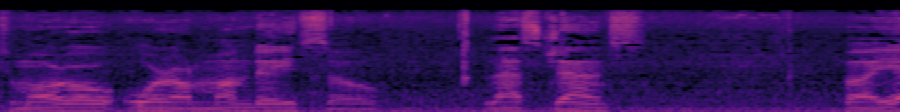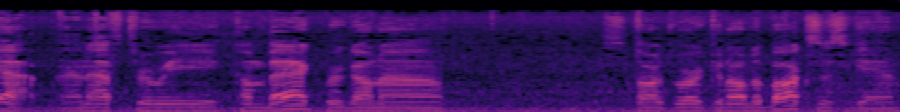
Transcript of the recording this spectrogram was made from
tomorrow or on Monday, so last chance. But yeah, and after we come back, we're gonna start working on the boxes again.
